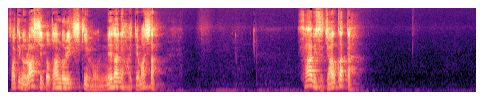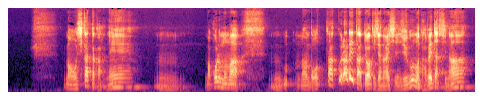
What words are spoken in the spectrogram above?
さっきのラッシュとタンドリーチキンも値段に入ってました。サービスちゃうかった。まあ惜しかったからね。うん。まあこれもまあ、まあぼったくられたってわけじゃないし、自分も食べたしな。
